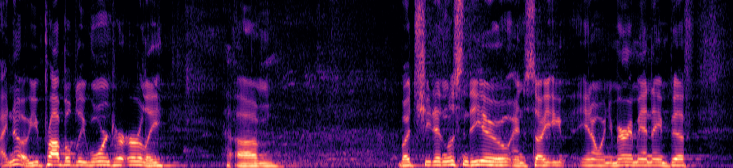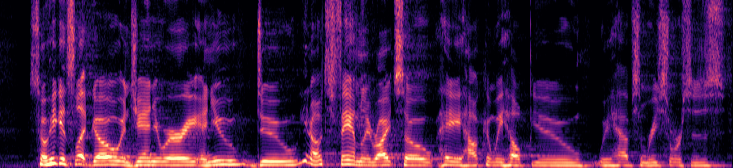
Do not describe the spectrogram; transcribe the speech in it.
I know, you probably warned her early. Um, but she didn't listen to you, and so you, you know, when you marry a man named Biff, so he gets let go in January, and you do, you know, it's family, right? So, hey, how can we help you? We have some resources.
